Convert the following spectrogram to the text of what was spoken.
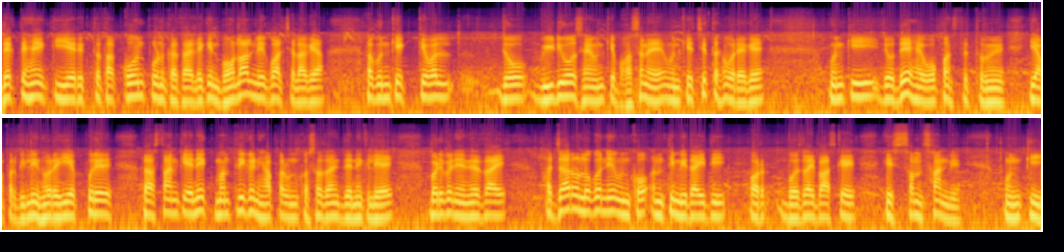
देखते हैं कि ये रिक्तता कौन पूर्ण करता है, लेकिन भंवरलाल मेघवाल चला गया। अब उनके केवल जो वीडियोस हैं, उनके भाषण हैं, उनके चित्र हो रह गए। उनकी जो देह है वो पंचतत्व में यहाँ पर विलीन हो रही है। पूरे राजस्थान के अनेक मंत्रीगण यहाँ पर उनको श्रद्धांजलि देने के लिए आए। बड़े बड़े नेताएँ, हज़ारों लोगों ने उनको अंतिम विदाई दी और भोजलाई बास के इस शमशान में उनकी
